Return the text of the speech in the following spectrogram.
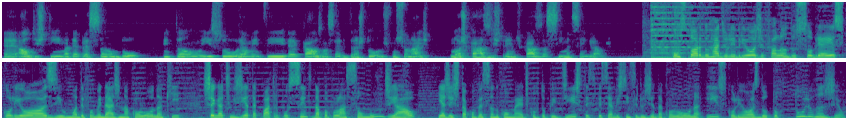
é, autoestima, depressão, dor. Então, isso realmente é, causa uma série de transtornos funcionais nos casos extremos, casos acima de 100 graus. Consultório do Rádio Livre hoje falando sobre a escoliose, uma deformidade na coluna que chega a atingir até 4% da população mundial. E a gente está conversando com o médico ortopedista, especialista em cirurgia da coluna e escoliose, doutor Túlio Rangel.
